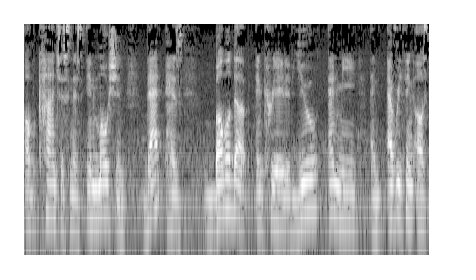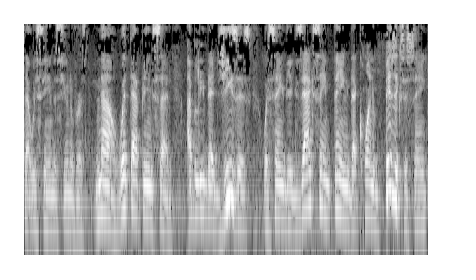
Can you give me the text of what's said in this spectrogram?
of consciousness in motion that has bubbled up and created you and me and everything else that we see in this universe. Now, with that being said, I believe that Jesus was saying the exact same thing that quantum physics is saying,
